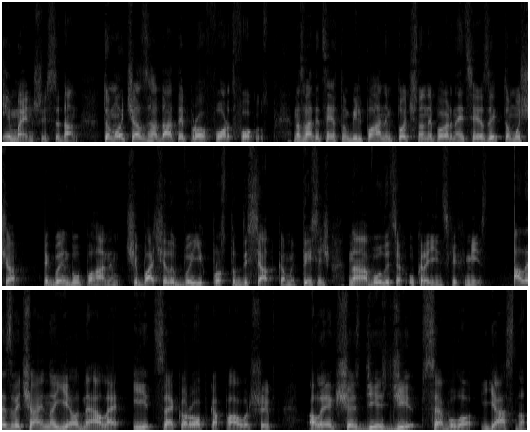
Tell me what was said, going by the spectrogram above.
і менший седан. Тому час згадати про Ford Focus. Назвати цей автомобіль поганим точно не повернеться язик, тому що. Якби він був поганим, чи бачили б ви їх просто десятками тисяч на вулицях українських міст? Але, звичайно, є одне але, і це коробка PowerShift. Але якщо з DSG все було ясно,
